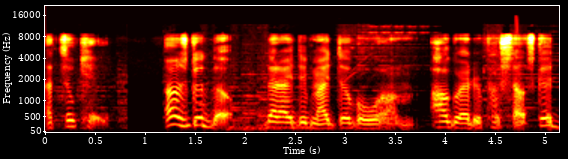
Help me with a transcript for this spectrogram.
That's okay. That was good, though, that I did my double um, hog rider push. That was good.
